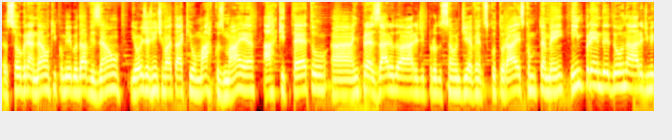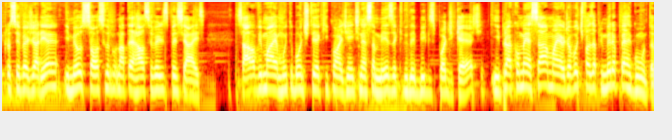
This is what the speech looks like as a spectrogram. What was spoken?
eu sou o Grandão, aqui comigo da Visão, e hoje a gente vai estar aqui o Marcos Maia, arquiteto, uh, empresário da área de produção de eventos culturais, como também empreendedor na área de microcervejaria e meu sócio na Terral Cervejas Especiais. Salve, Maia. Muito bom te ter aqui com a gente nessa mesa aqui do The Bigs Podcast. E para começar, Maia, eu já vou te fazer a primeira pergunta.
